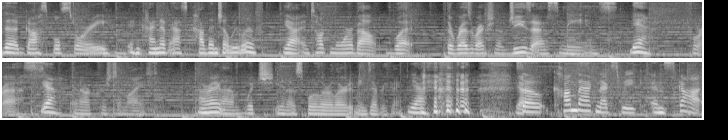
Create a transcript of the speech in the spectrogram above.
the gospel story and kind of ask how then shall we live? Yeah, and talk more about what the resurrection of Jesus means Yeah. for us Yeah. in our Christian life. All right. Um, which, you know, spoiler alert, it means everything. Yeah. So come back next week. And Scott,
